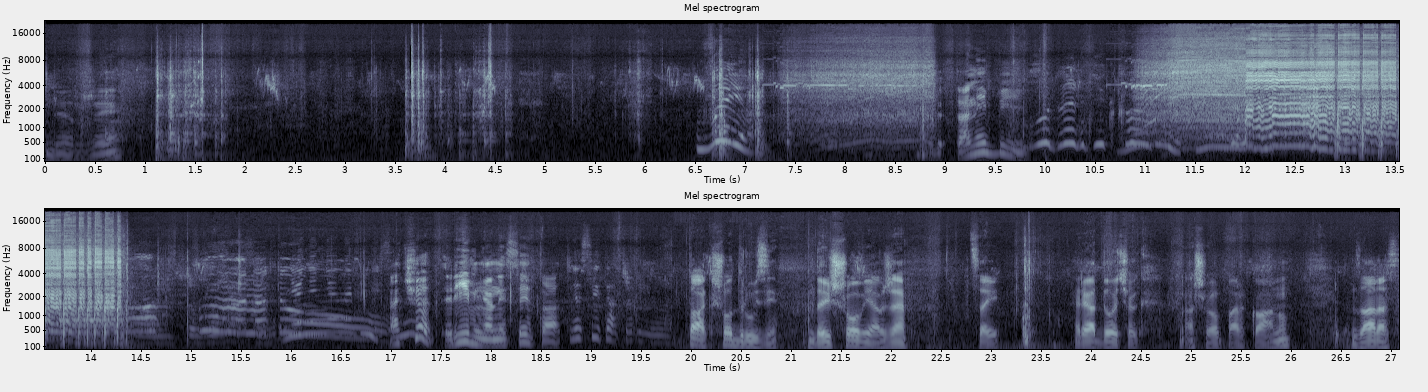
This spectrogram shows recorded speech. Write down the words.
Держи. Ви. Та не бій. А чо рівня неси, тат? Неси тато рівно. Так, що, друзі, дійшов я вже цей рядочок нашого паркану. Зараз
